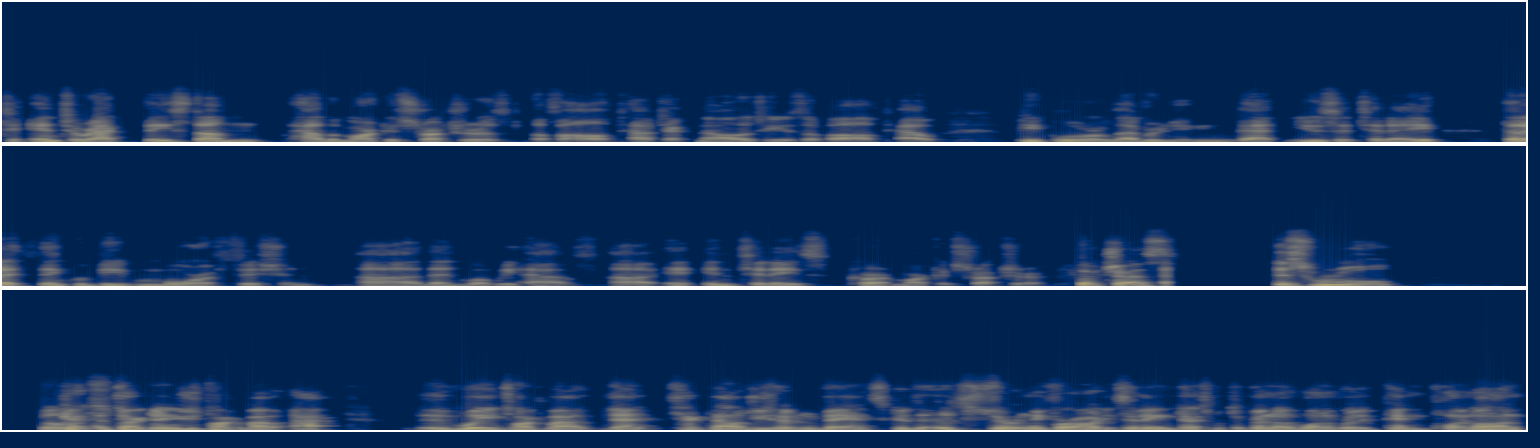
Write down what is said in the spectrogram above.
to interact based on how the market structure has evolved, how technology has evolved, how people who are leveraging that use it today that I think would be more efficient uh, than what we have uh, in, in, today's current market structure. Such as this rule. Goes, can, sorry, can you just talk about when you talk about that technologies have advanced? Because it's certainly for our audience, I think that's what they're going to want to really pinpoint on.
